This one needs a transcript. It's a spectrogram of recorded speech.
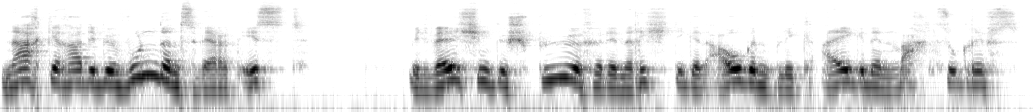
Nachgerade bewundernswert ist, mit welchem Gespür für den richtigen Augenblick eigenen Machtzugriffs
